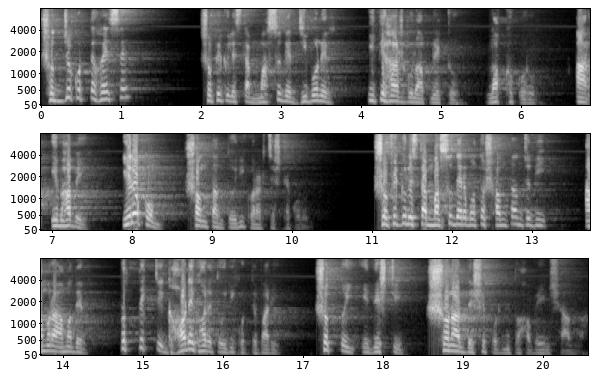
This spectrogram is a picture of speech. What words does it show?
সহ্য করতে হয়েছে? শফিকুল ইসলাম মাসুদের জীবনের ইতিহাসগুলো আপনি একটু লক্ষ্য করুন। আর এভাবে এরকম সন্তান তৈরি করার চেষ্টা করুন। শফিকুল ইসলাম মাসুদের মতো সন্তান যদি আমরা আমাদের প্রত্যেকটি ঘরে ঘরে তৈরি করতে পারি, সত্যই এই দেশটি সোনার দেশে পরিণত হবে ইনশাআল্লাহ।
